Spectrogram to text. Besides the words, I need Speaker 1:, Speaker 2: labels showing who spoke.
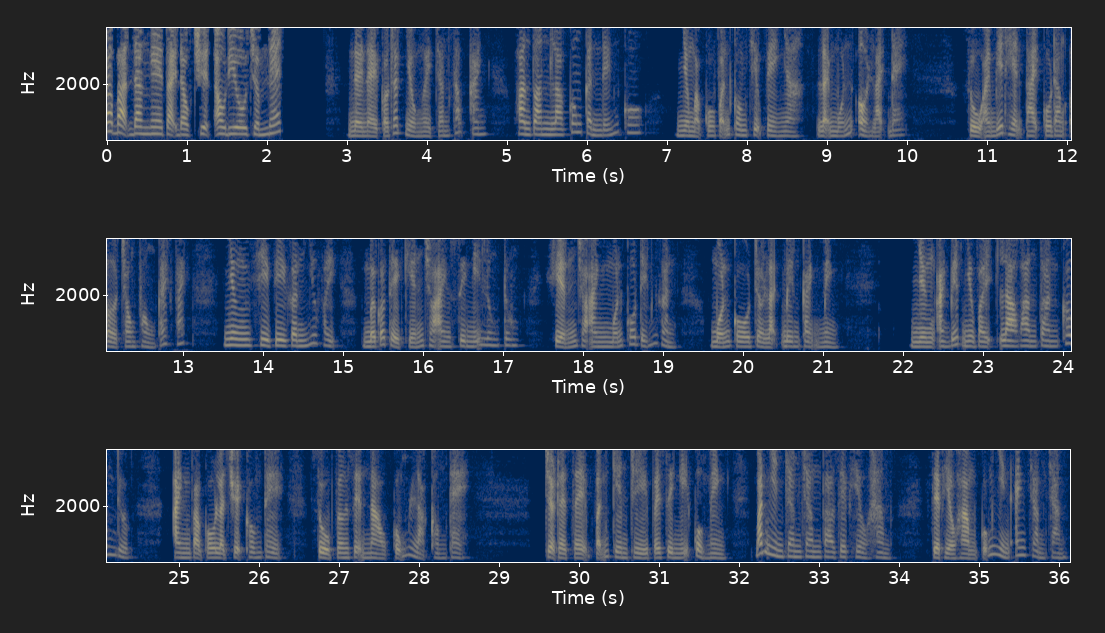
Speaker 1: Các bạn đang nghe tại đọc chuyện audio.net
Speaker 2: Nơi này có rất nhiều người chăm sóc anh, hoàn toàn là không cần đến cô, nhưng mà cô vẫn không chịu về nhà, lại muốn ở lại đây. Dù anh biết hiện tại cô đang ở trong phòng cách vách, nhưng chỉ vì gần như vậy mới có thể khiến cho anh suy nghĩ lung tung, khiến cho anh muốn cô đến gần, muốn cô trở lại bên cạnh mình. Nhưng anh biết như vậy là hoàn toàn không được. Anh và cô là chuyện không thể, dù phương diện nào cũng là không thể. Triệu Trạch Sệ vẫn kiên trì với suy nghĩ của mình, mắt nhìn chăm chăm vào Diệp Hiểu Hàm. Diệp Hiểu Hàm cũng nhìn anh chăm chăm.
